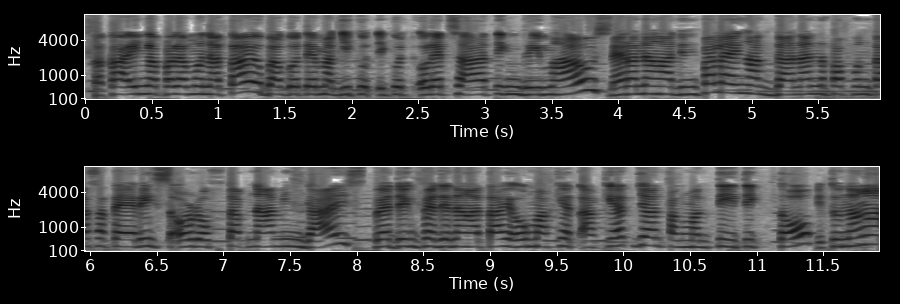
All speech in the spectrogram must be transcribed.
Kakain nga pala muna tayo bago tayo mag-ikot-ikot ulit sa ating dream house. Meron na nga din pala yung hagdanan na papunta sa terrace or rooftop namin guys. Pwedeng pwede na nga tayo umakyat-akyat dyan pag magti-tiktok. Ito na nga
